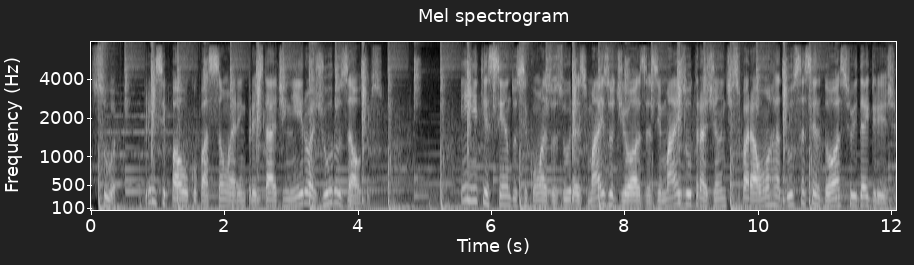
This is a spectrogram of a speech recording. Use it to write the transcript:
Sua principal ocupação era emprestar dinheiro a juros altos. Enriquecendo-se com as usuras mais odiosas e mais ultrajantes para a honra do sacerdócio e da igreja.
